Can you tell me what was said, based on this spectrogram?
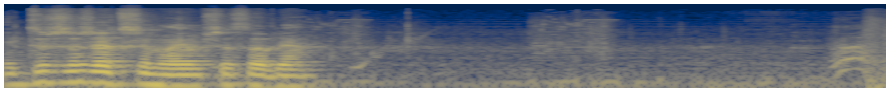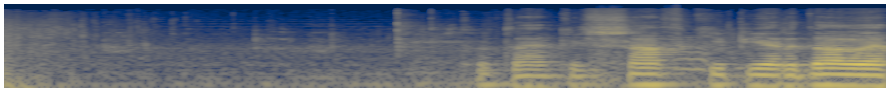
I dużo rzeczy mają przy sobie. Tutaj jakieś szafki, pierdoły.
